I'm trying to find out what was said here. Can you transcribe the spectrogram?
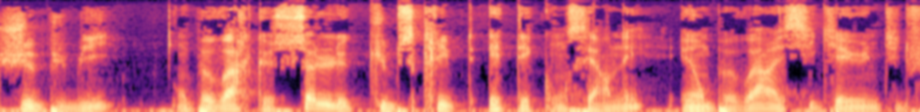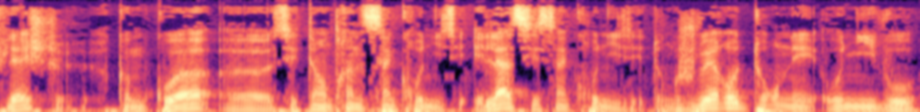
je publie. On peut voir que seul le cube script était concerné et on peut voir ici qu'il y a eu une petite flèche comme quoi euh, c'était en train de synchroniser. Et là c'est synchronisé. Donc je vais retourner au niveau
